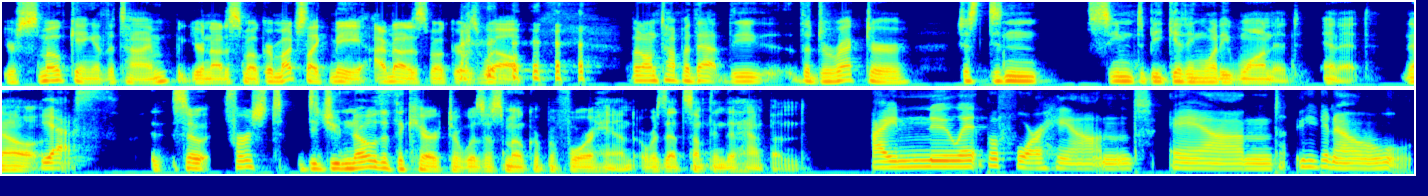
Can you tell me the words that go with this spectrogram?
you're smoking at the time but you're not a smoker much like me. I'm not a smoker as well. But on top of that the the director just didn't seem to be getting what he wanted in it. Now yes so first did you know that the character was a smoker beforehand or was that something that happened I knew it beforehand and, you know,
